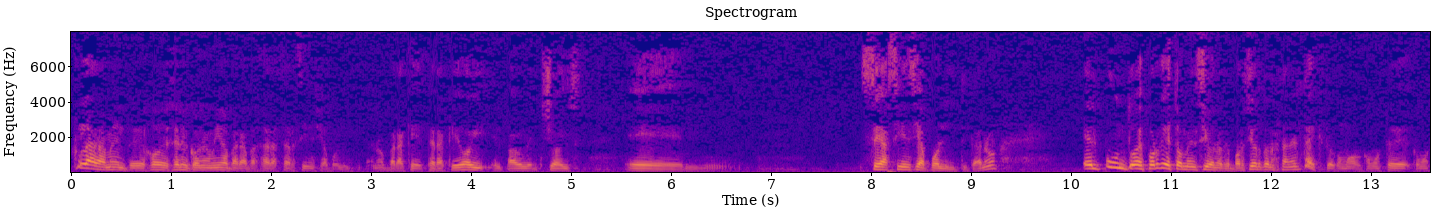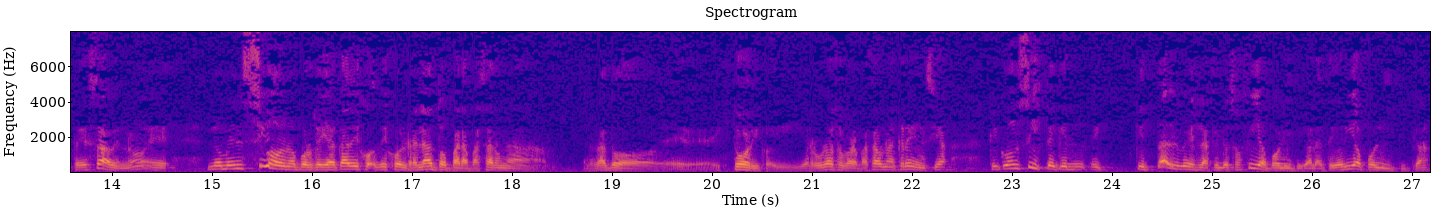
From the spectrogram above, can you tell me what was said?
claramente dejó de ser economía para pasar a ser ciencia política ¿no? para que para que hoy el public choice eh, sea ciencia política ¿no? El punto es, porque esto menciono, que por cierto no está en el texto, como, como, como ustedes saben, ¿no? Eh, lo menciono porque acá dejo, dejo el relato para pasar una, el relato eh, histórico y riguroso para pasar una creencia, que consiste que, que tal vez la filosofía política, la teoría política,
